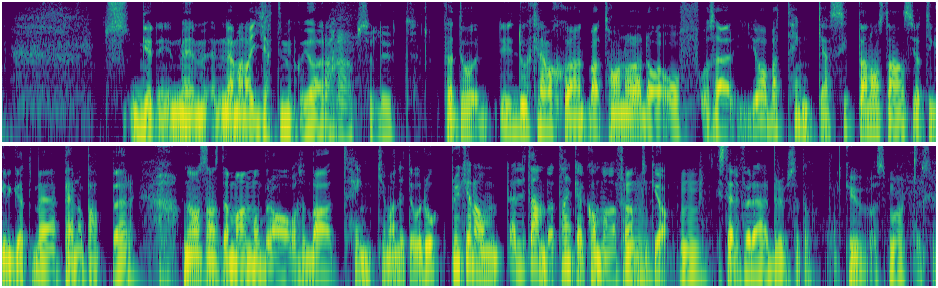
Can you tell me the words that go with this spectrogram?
gre- med- När man har jättemycket att göra. Absolut. För då, då kan det vara skönt bara ta några dagar off och så här, ja bara tänka, sitta någonstans. Jag tycker det är gött med penna och papper. Någonstans där man mår bra och så bara tänker man lite. Och då brukar de, lite andra tankar komma fram Mm. tycker jag. Istället för det här bruset då. Gud vad smart alltså.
